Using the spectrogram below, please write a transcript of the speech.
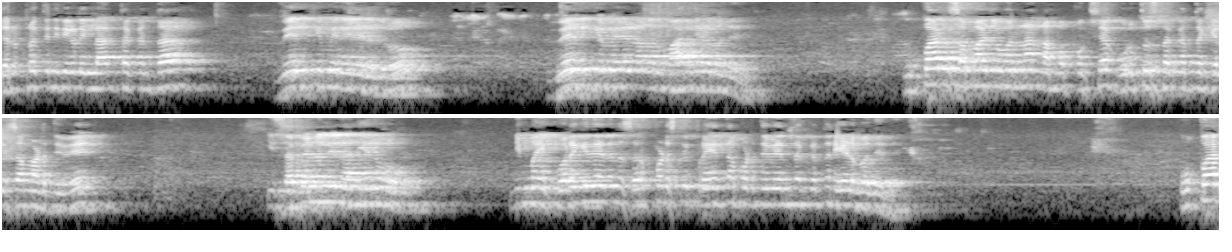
ಜನಪ್ರತಿನಿಧಿಗಳಿಲ್ಲ ಅಂತಕ್ಕಂಥ ವೇದಿಕೆ ಮೇಲೆ ಹೇಳಿದ್ರು? ವೇದಿಕೆ ಮೇಲೆ ನಾವು ಮಾತು ಹೇಳಿ ಉಪ್ಪಾರ ಸಮಾಜವನ್ನು ನಮ್ಮ ಪಕ್ಷ ಗುರುತಿಸ್ತಕ್ಕಂಥ ಕೆಲಸ ಮಾಡ್ತೀವಿ. ಈ ಸಭೆಯಲ್ಲಿ ನಾನೇನು ನಿಮ್ಮ ಈ ಕೊರಗಿದೆ ಅದನ್ನು ಸರಿಪಡಿಸ್ಲಿಕ್ಕೆ ಪ್ರಯತ್ನ ಪಡ್ತೀವಿ ಅಂತಕ್ಕಂಥ ಹೇಳಿ ಬಂದಿದೆ ಉಪ್ಪಾರ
